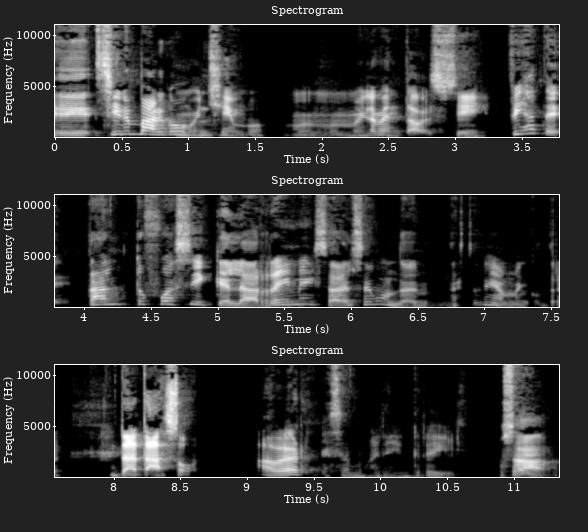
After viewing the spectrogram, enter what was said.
Eh, sin embargo, Muy chimbo, muy, muy- muy lamentable. sí, fíjate, tanto fue así que la reina Isabel II, en estos días me encontré, Datazo. A ver, esa mujer es increíble. O sea,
